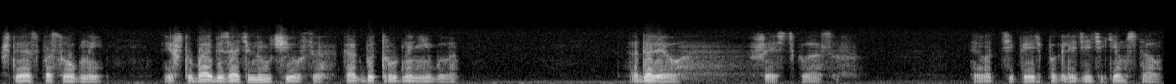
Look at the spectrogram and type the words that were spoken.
что я способный, и чтобы обязательно учился, как бы трудно ни было. Одолел шесть классов. И вот теперь поглядите, кем стал.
